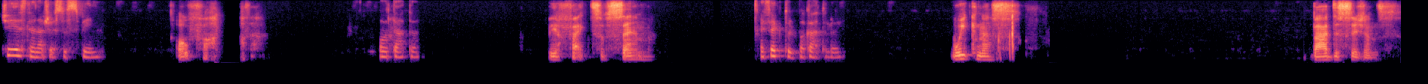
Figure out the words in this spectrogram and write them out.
Ce este în acest suspin? Oh, Father, O, Tată, the effects of sin, efectul păcatului, weakness, bad decisions,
